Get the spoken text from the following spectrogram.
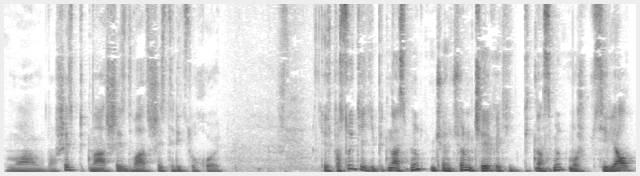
а 6.15, 6.20, 6.30 уходит. То есть, по сути, эти 15 минут, ничего, все равно человек эти 15 минут может сериал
